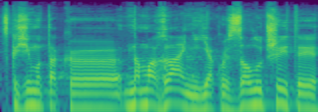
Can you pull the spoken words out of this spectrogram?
скажімо так, е, намагань якось залучити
